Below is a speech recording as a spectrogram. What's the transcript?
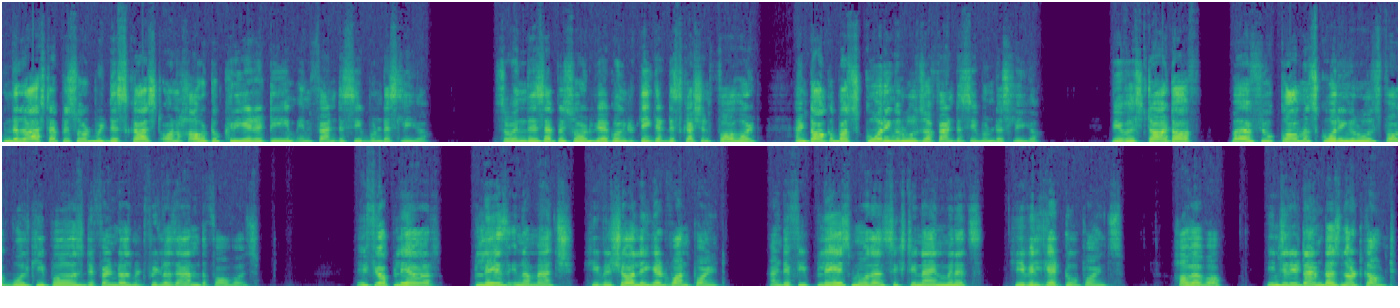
In the last episode we discussed on how to create a team in Fantasy Bundesliga. So in this episode we are going to take that discussion forward and talk about scoring rules of Fantasy Bundesliga. We will start off by a few common scoring rules for goalkeepers, defenders, midfielders, and the forwards. If your player plays in a match, he will surely get 1 point, and if he plays more than 69 minutes, he will get 2 points. However, injury time does not count.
